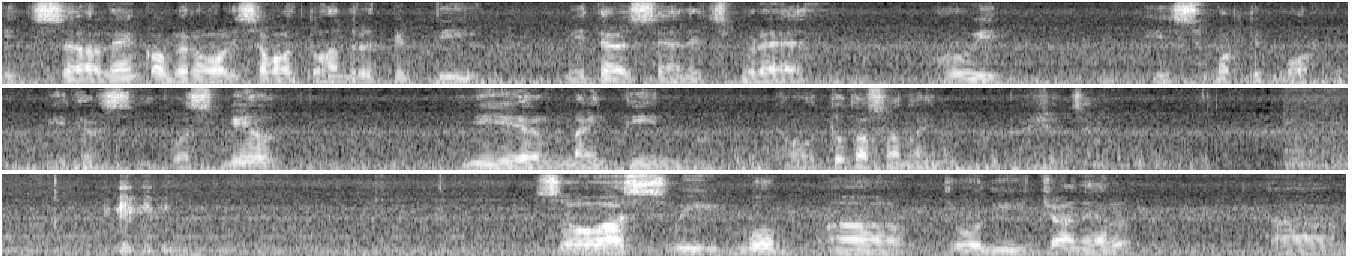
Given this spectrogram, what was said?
Its uh, length overall is about 250 meters and its breadth or width is 44 meters. It was built near 19 or 2009, I should say. so as we move uh, through the channel, um,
